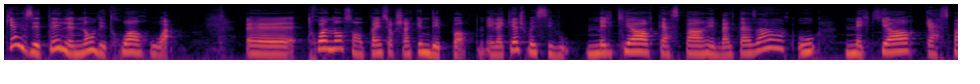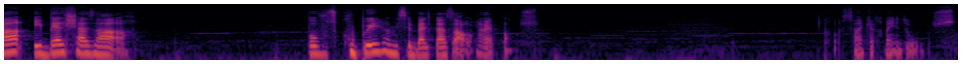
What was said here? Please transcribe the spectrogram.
Quels étaient les noms des trois rois? Euh, trois noms sont peints sur chacune des portes, mais laquelle choisissez-vous? Melchior, Caspar et Balthazar ou Melchior, Caspar et Belshazzar? Pas vous couper, là, mais c'est Balthazar la réponse. 392.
